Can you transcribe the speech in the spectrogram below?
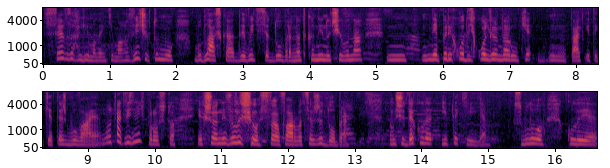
Це взагалі маленький магазинчик, тому, будь ласка, дивіться добре на тканину, чи вона не переходить колір на руки. Так, і таке теж буває. Ну так, візьміть просто, якщо не залишилась фарба, це вже добре. Тому що деколи і таке є. Особливо, коли е,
